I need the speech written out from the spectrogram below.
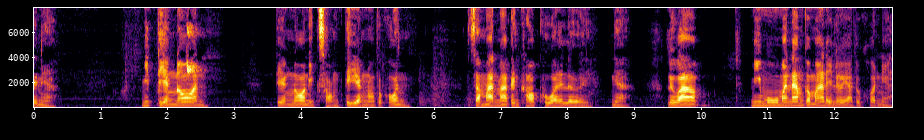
ยเนี่ย มีเตียงนอน เตียงนอนอีกสองเตียงเนาะทุกคน สามารถมาเป็นครอบครัวได้เลย เนี่ย หรือว่ามีมูมานั่ก็มาได้เลยอะทุกคนเนี่ย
